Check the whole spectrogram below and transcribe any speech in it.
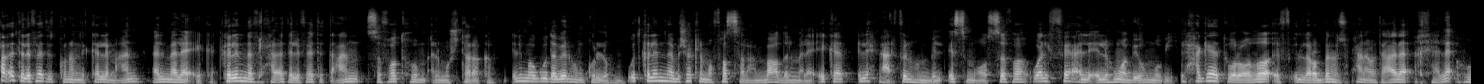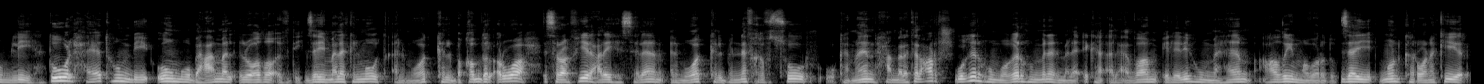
الحلقات اللي فاتت كنا بنتكلم عن الملائكة. اتكلمنا في الحلقات اللي فاتت عن صفاتهم المشتركة اللي موجودة بينهم كلهم. واتكلمنا بشكل مفصل عن بعض الملائكة اللي إحنا عارفينهم بالاسم والصفة والفعل اللي هما بيقوموا بيه. الحاجات والوظائف اللي ربنا سبحانه وتعالى خلقهم ليها. طول حياتهم بيقوموا بعمل الوظائف دي. زي ملك الموت الموكل بقبض الأرواح. إسرافيل عليه السلام الموكل بالنفخ في الصور وكمان حملة العرش. وغيرهم وغيرهم من الملائكة العظام اللي ليهم مهام عظيمة برضو. زي منكر ونكير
